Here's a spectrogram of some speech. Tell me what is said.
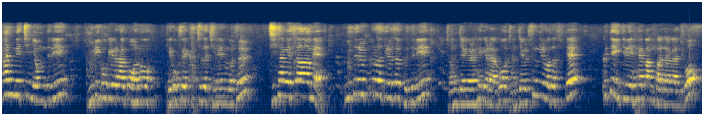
한 맺힌 영들이 유리고객을 하고 어느 계곡속에 갇혀서 지내는 것을 지상의 싸움에 이들을 끌어들여서 그들이 전쟁을 해결하고 전쟁을 승리를 얻었을 때 그때 이들이 해방받아가지고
